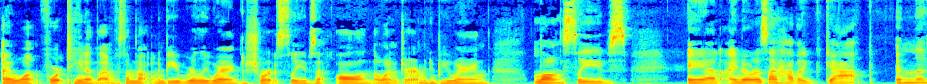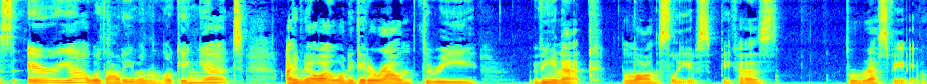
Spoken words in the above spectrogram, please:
I want 14 of them because I'm not going to be really wearing short sleeves at all in the winter. I'm going to be wearing long sleeves. And I notice I have a gap in this area without even looking yet. I know I want to get around three v neck long sleeves because breastfeeding.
